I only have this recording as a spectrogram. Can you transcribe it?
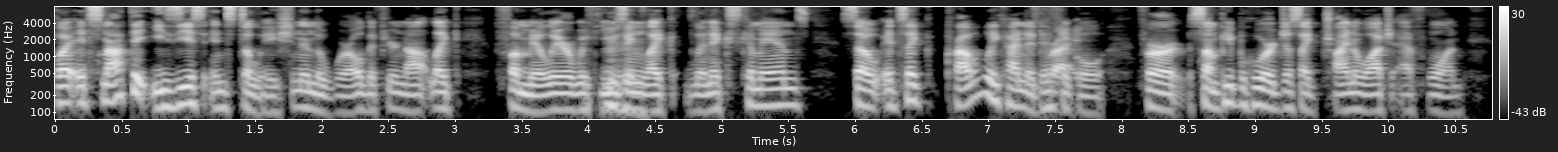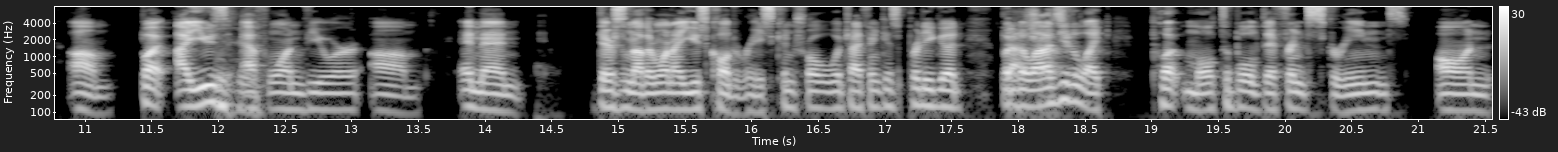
but it's not the easiest installation in the world if you're not like familiar with using mm-hmm. like linux commands so it's like probably kind of difficult right. for some people who are just like trying to watch f1 um but i use mm-hmm. f1 viewer um and then there's another one i use called race control which i think is pretty good but gotcha. it allows you to like put multiple different screens on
